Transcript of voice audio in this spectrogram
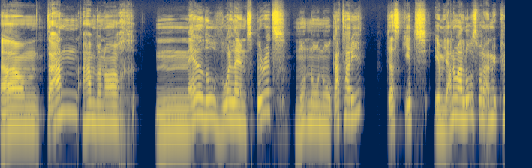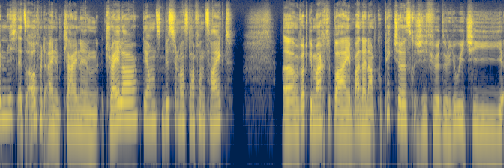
Ähm, dann haben wir noch Malevolent Spirits, Mononogatari. Das geht im Januar los, wurde angekündigt. Jetzt auch mit einem kleinen Trailer, der uns ein bisschen was davon zeigt. Ähm, wird gemacht bei Bandai Namco Pictures, Regie für Ryuichi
